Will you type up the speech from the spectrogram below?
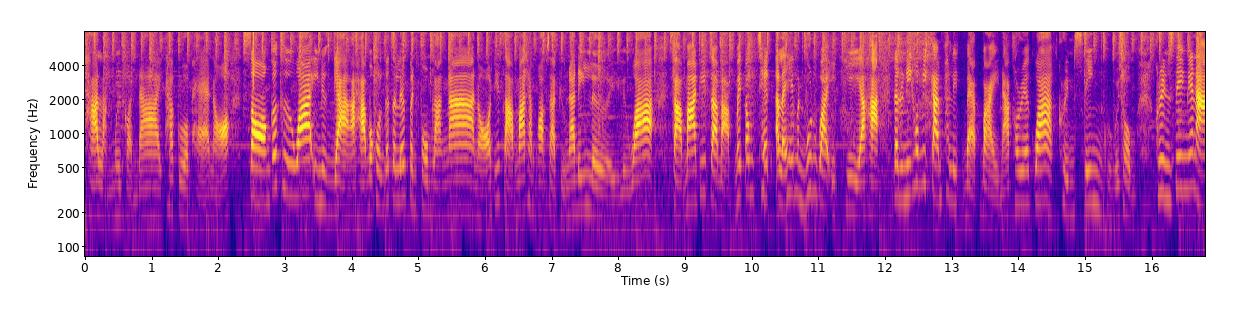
ทาหลังมือก่อนได้ ถ้ากลัวแพ้เนาะสองก็คือว่าอีกหนึ่งอย่างอะค่ะบางคนก็จะเลือกเป็นโฟมล้างหน้าเนาะที่สามารถทำความสะอาดผิวหน้าได้เลย หรือว่าสามารถที่จะแบบไม่ต้องเช็ดอะไรให้มันวุ่นวายอีกทีอะค่ะ แต่เดี๋ยวนี้เขามีการผลิตแบบใหม่นะเขาเรียกว่า cleansing คุณผู้ชม cleansing เนี่ยนะ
